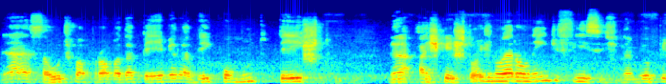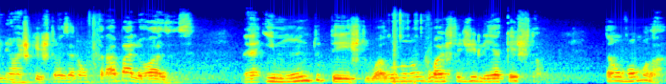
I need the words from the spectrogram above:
né? Essa última prova da PM ela veio com muito texto. Né? As questões não eram nem difíceis, na minha opinião, as questões eram trabalhosas né? e muito texto. O aluno não gosta de ler a questão. Então vamos lá.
